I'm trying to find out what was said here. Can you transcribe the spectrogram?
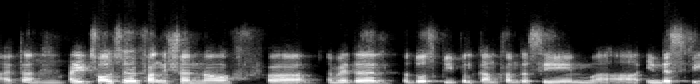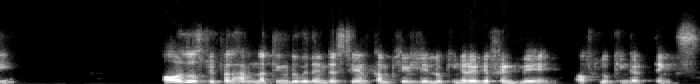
Mm. and it's also a function of uh, whether those people come from the same uh, industry or those people have nothing to do with the industry and completely looking at a different way of looking at things.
